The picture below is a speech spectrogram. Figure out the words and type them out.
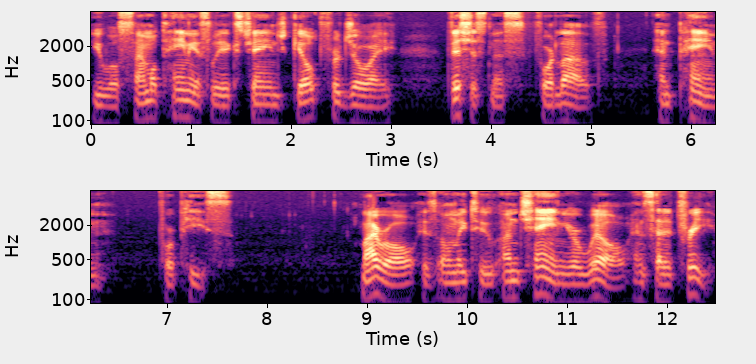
you will simultaneously exchange guilt for joy, viciousness for love, and pain for peace. My role is only to unchain your will and set it free.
